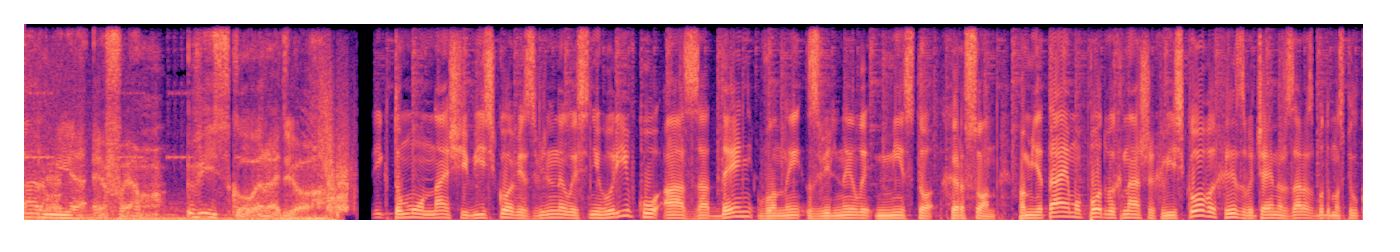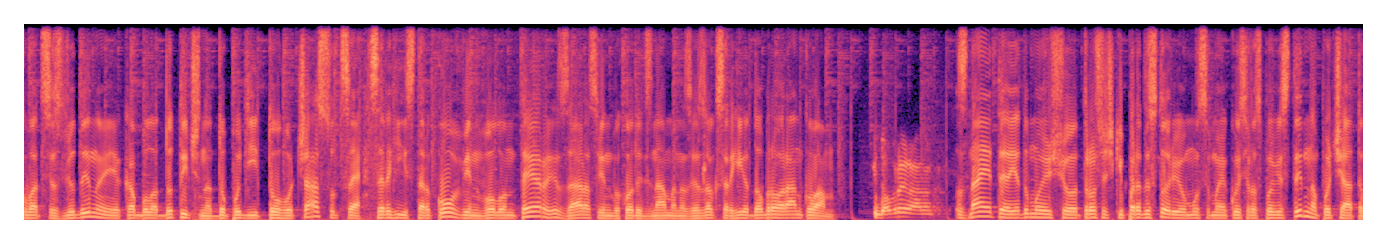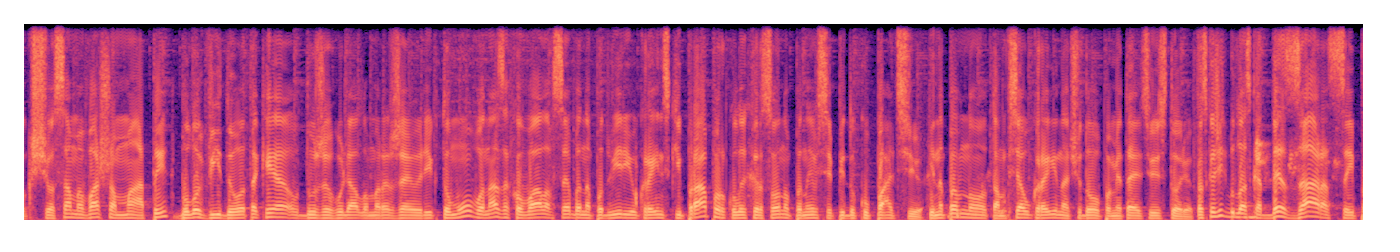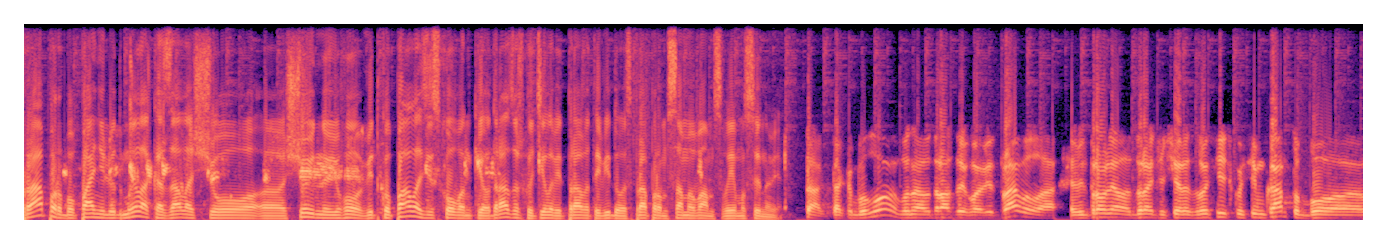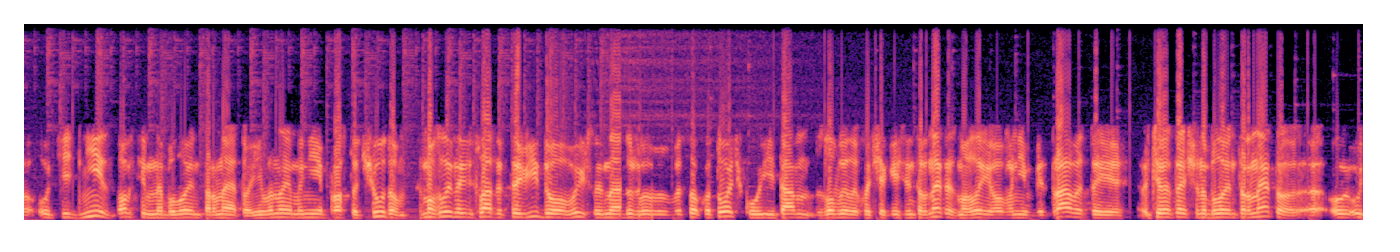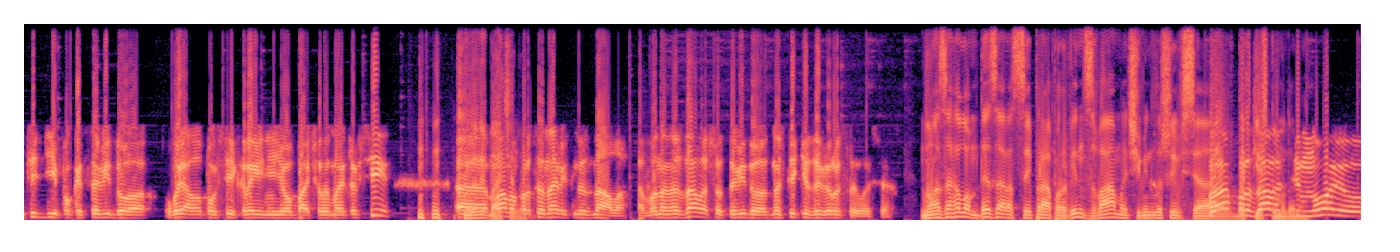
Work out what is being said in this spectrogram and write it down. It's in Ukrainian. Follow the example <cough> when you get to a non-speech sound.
Армія ФМ. Військове радіо. Рік тому наші військові звільнили Снігурівку, а за день вони звільнили місто Херсон. Пам'ятаємо подвиг наших військових, і звичайно ж зараз будемо спілкуватися з людиною, яка була дотична до подій того часу. Це Сергій Старков. Він волонтер. І зараз він виходить з нами на зв'язок. Сергію, доброго ранку вам. Добрий ранок. Знаєте, я думаю, що трошечки перед історією мусимо якусь розповісти на початок, що саме ваша мати було відео таке, дуже гуляло мережею рік тому. Вона заховала в себе на подвір'ї український прапор, коли Херсон опинився під окупацією. І напевно там вся Україна чудово пам'ятає цю історію. Розкажіть, будь ласка, де зараз цей прапор? Бо пані Людмила казала, що е, щойно його відкопала зі схованки, одразу ж хотіла відправити відео з прапором саме вам, своєму синові. Так, так і було. Вона одразу його відправила. Відправляла, до речі, через російську сім-карту, бо у ті дні зовсім не було інтернету, і вони мені просто чудом змогли надіслати це відео. Вийшли на дуже високу точку, і там зловили хоч якийсь інтернет, і змогли його мені відправити. Через те, що не було інтернету, е, у, у ті дні, поки це відео гуляло по всій країні, його бачили майже всі. <laughs> Е, Мама про це навіть не знала. Вона не знала, що це відео настільки завірусилося. Ну а загалом, де зараз цей прапор? Він з вами чи він лишився Прапор батьківському зараз зі мною.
